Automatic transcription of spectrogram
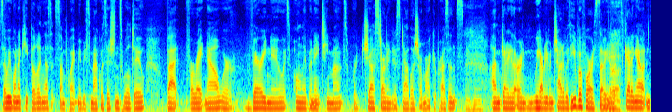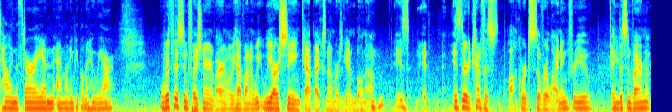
So we want to keep building this. At some point, maybe some acquisitions will do. But for right now, we're very new. It's only been 18 months. We're just starting to establish our market presence. Mm-hmm. I'm getting there, and we haven't even chatted with you before. So you know, yeah. it's getting out and telling the story and, and letting people know who we are. With this inflationary environment we have on it, we, we are seeing capex numbers getting blown out. Mm-hmm. Is it, is there kind of this awkward silver lining for you in this environment?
